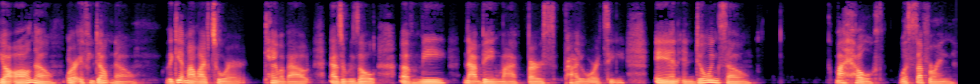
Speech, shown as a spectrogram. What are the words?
Y'all all know, or if you don't know, the Get My Life tour came about as a result of me not being my first priority. And in doing so, my health was suffering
